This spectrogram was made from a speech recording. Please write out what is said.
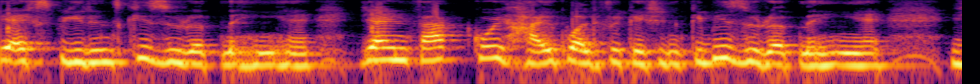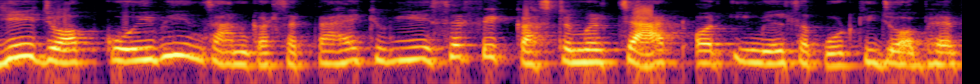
या एक्सपीरियंस की ज़रूरत नहीं है या इनफैक्ट कोई हाई क्वालिफिकेशन की भी ज़रूरत नहीं है ये जॉब कोई भी इंसान कर सकता है क्योंकि ये सिर्फ़ एक कस्टमर चैट और ईमेल सपोर्ट की जॉब है।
